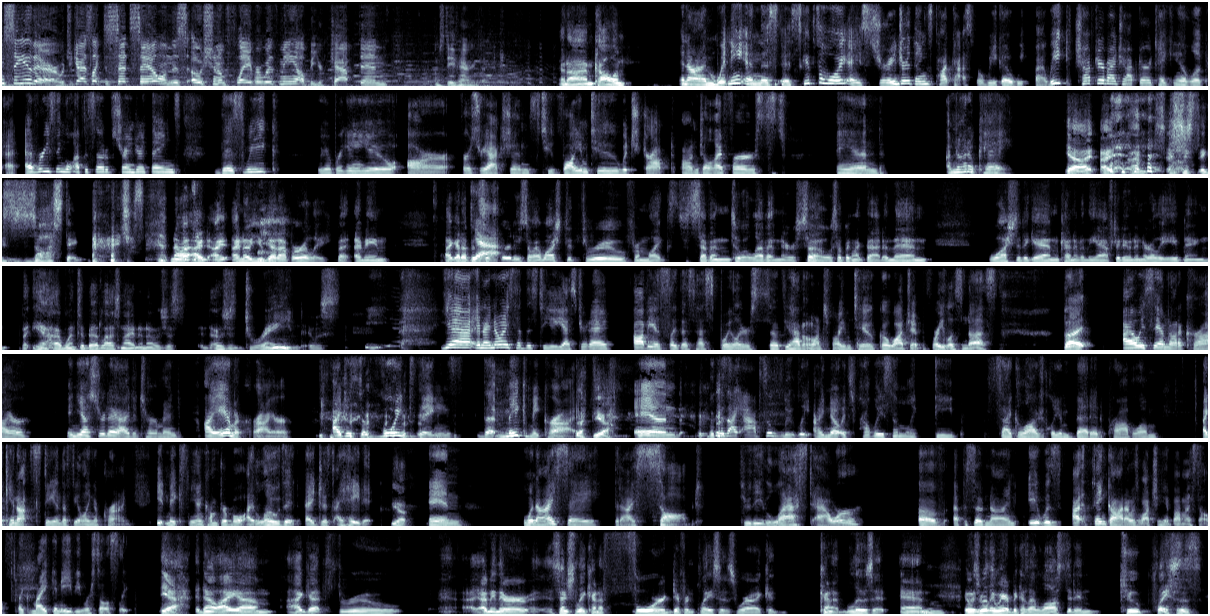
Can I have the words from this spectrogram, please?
didn't see you there. Would you guys like to set sail on this ocean of flavor with me? I'll be your captain. I'm Steve Harrington. And I'm Colin. And I'm Whitney, and this is Scoops Ahoy, a Stranger Things podcast where we go week by week, chapter by chapter, taking a look at every single episode of Stranger Things. This week, we are bringing you our first reactions to Volume 2, which dropped on July 1st. And I'm not okay. Yeah, I, I I'm it's just exhausting. I just no, I, I I know you got up early, but I mean, I got up at Yeah. six thirty, so I watched it through from like seven to eleven or so, something like that, and then watched it again, kind of in the afternoon and early evening. But yeah, I went to bed last night and I was just I was just drained. It was Yeah, and I know I said this to you yesterday. Obviously, this has spoilers. So if you haven't watched volume two, go watch it before you listen to us. But I always say I'm not a crier. And yesterday I determined I am a crier. I just avoid things that make me cry. that, yeah, And because I absolutely, I know it's probably some like deep psychologically embedded problem. I cannot stand the feeling of crying. It makes me uncomfortable. I loathe it. I just, I hate it. yeah, And when I say that I sobbed through the last hour of episode nine, it was, I thank God I was watching it by myself. Like Mike and Evie were still asleep. Yeah, no, I um I got through I mean there are essentially kind of four different places where I could kind of lose it and Mhm. it was really weird because I lost it in two places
